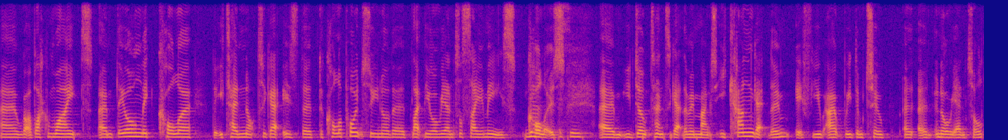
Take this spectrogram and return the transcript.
uh, we've got a black and white. Um, the only colour that you tend not to get is the, the colour points. So, you know, the like the Oriental Siamese Yeah, colours. Um, you don't tend to get them in Manx. You can get them if you outbreed them to a, a, an Oriental,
